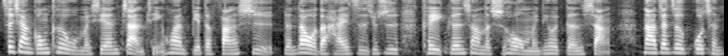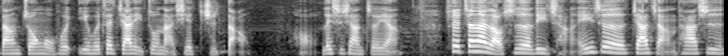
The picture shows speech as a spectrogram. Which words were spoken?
这项功课我们先暂停，换别的方式，等到我的孩子就是可以跟上的时候，我们一定会跟上。那在这个过程当中，我会也会在家里做哪些指导？好，类似像这样。所以站在老师的立场，诶，这家长他是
